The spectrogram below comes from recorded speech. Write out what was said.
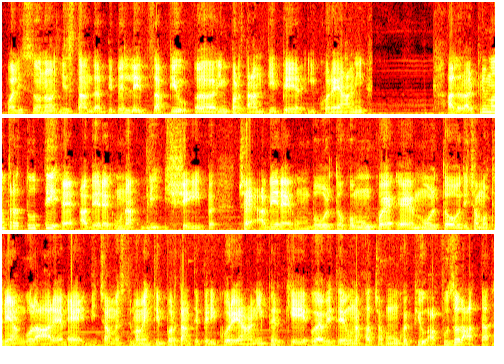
Quali sono gli standard di bellezza più eh, importanti per i coreani. Allora, il primo tra tutti è avere una V-shape, cioè avere un volto comunque eh, molto, diciamo, triangolare è, diciamo, estremamente importante per i coreani perché voi avete una faccia comunque più affusolata,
